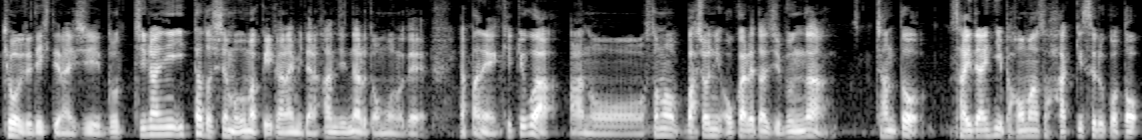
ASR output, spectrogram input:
享受できてないしどちらに行ったとしてもうまくいかないみたいな感じになると思うのでやっぱね結局はあのー、その場所に置かれた自分がちゃんと最大にパフォーマンスを発揮すること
